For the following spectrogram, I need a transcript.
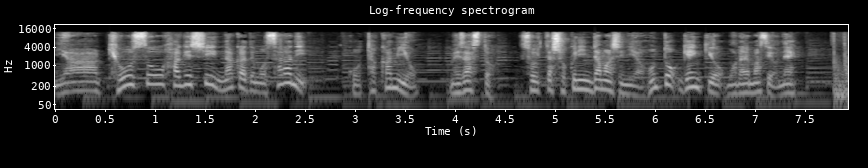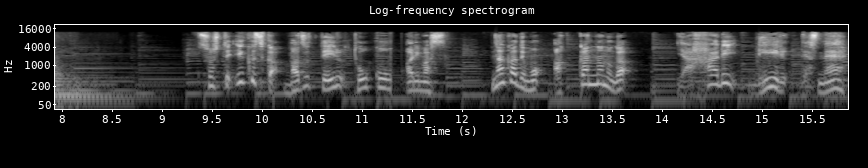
いやー、競争激しい中でもさらにこう高みを目指すと、そういった職人魂には本当元気をもらえますよね。そしていくつかバズっている投稿もあります。中でも圧巻なのが、やはりリールですね。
